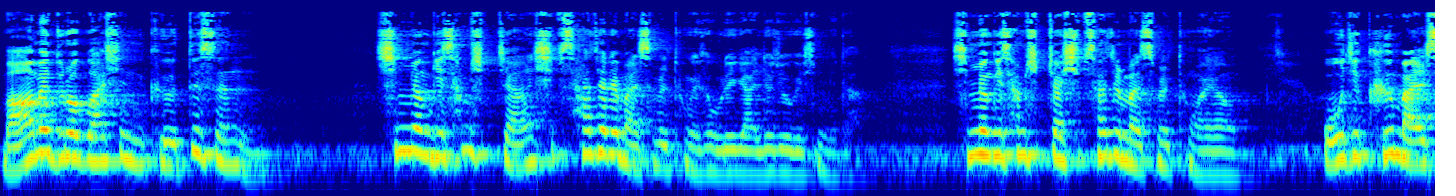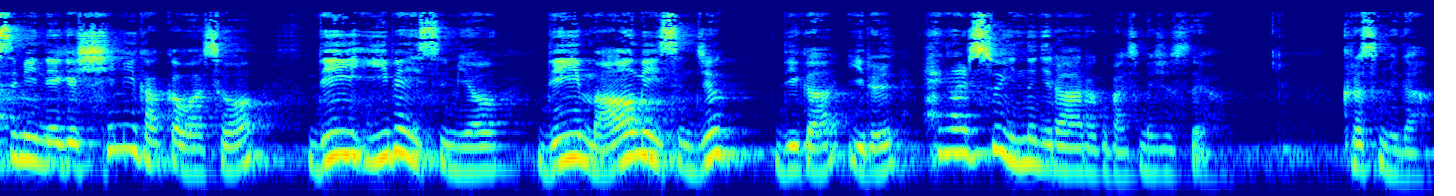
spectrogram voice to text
마음에 두라고 하신 그 뜻은 신명기 30장 14절의 말씀을 통해서 우리에게 알려주고 계십니다. 신명기 30장 14절 말씀을 통하여 오직 그 말씀이 내게 심히 가까워서 네 입에 있으며 네 마음에 있은즉 네가 이를 행할 수 있느니라라고 말씀해 주셨어요. 그렇습니다.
